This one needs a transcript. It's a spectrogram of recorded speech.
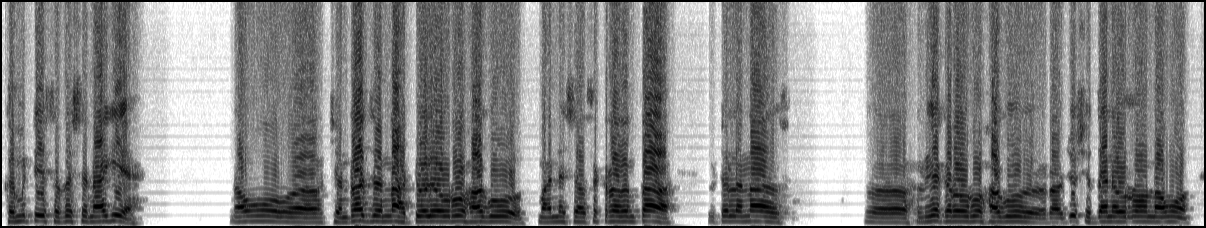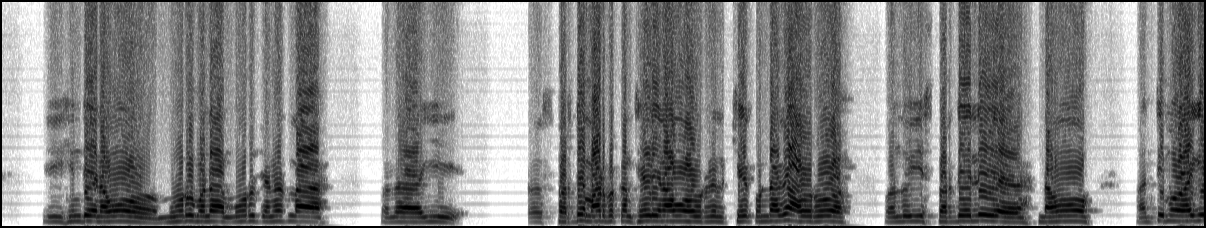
ಕಮಿಟಿ ಸದಸ್ಯನಾಗಿ ನಾವು ಆ, ಚಂದ್ರರಾಜನ್ನ ಹಟ್ಟಿಹೊಳಿ ಅವರು ಹಾಗೂ ಮಾನ್ಯ ಶಾಸಕರಾದಂಥ ವಿಠಲಣ್ಣ ಆ, ಅವರು ಹಾಗೂ ರಾಜು ಸಿದ್ದಾನಿ ಅವರು ನಾವು ಈ ಹಿಂದೆ ನಾವು ಮೂರು ಮನ ಮೂರು ಜನರನ್ನ ಒಂದು ಈ ಸ್ಪರ್ಧೆ ಮಾಡ್ಬೇಕಂತ ಹೇಳಿ ನಾವು ಅವ್ರಲ್ಲಿ ಕೇಳ್ಕೊಂಡಾಗ ಅವರು ಒಂದು ಈ ಸ್ಪರ್ಧೆಯಲ್ಲಿ ನಾವು ಅಂತಿಮವಾಗಿ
